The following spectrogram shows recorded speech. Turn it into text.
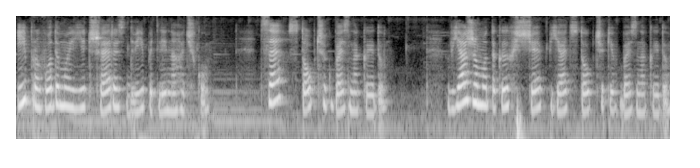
і проводимо її через дві петлі на гачку. Це стовпчик без накиду. В'яжемо таких ще 5 стовпчиків без накиду.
